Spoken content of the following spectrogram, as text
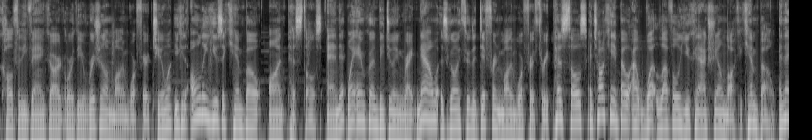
Call of Duty Vanguard or the original Modern Warfare 2, you can only use a Akimbo on pistols. And what I'm going to be doing right now is going through the different Modern Warfare 3 pistols and talking about at what level you can actually unlock a Akimbo. And I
